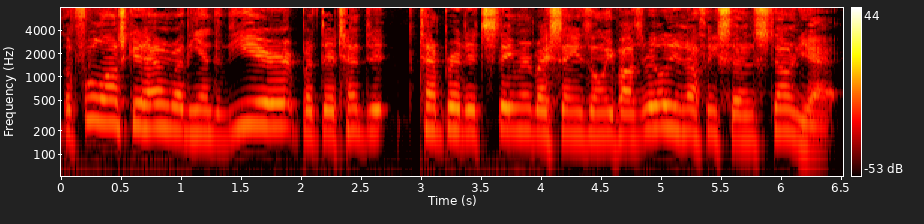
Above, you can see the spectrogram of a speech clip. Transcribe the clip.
The full launch could happen by the end of the year, but they're tempered its statement by saying it's only a possibility, nothing set in stone yet.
